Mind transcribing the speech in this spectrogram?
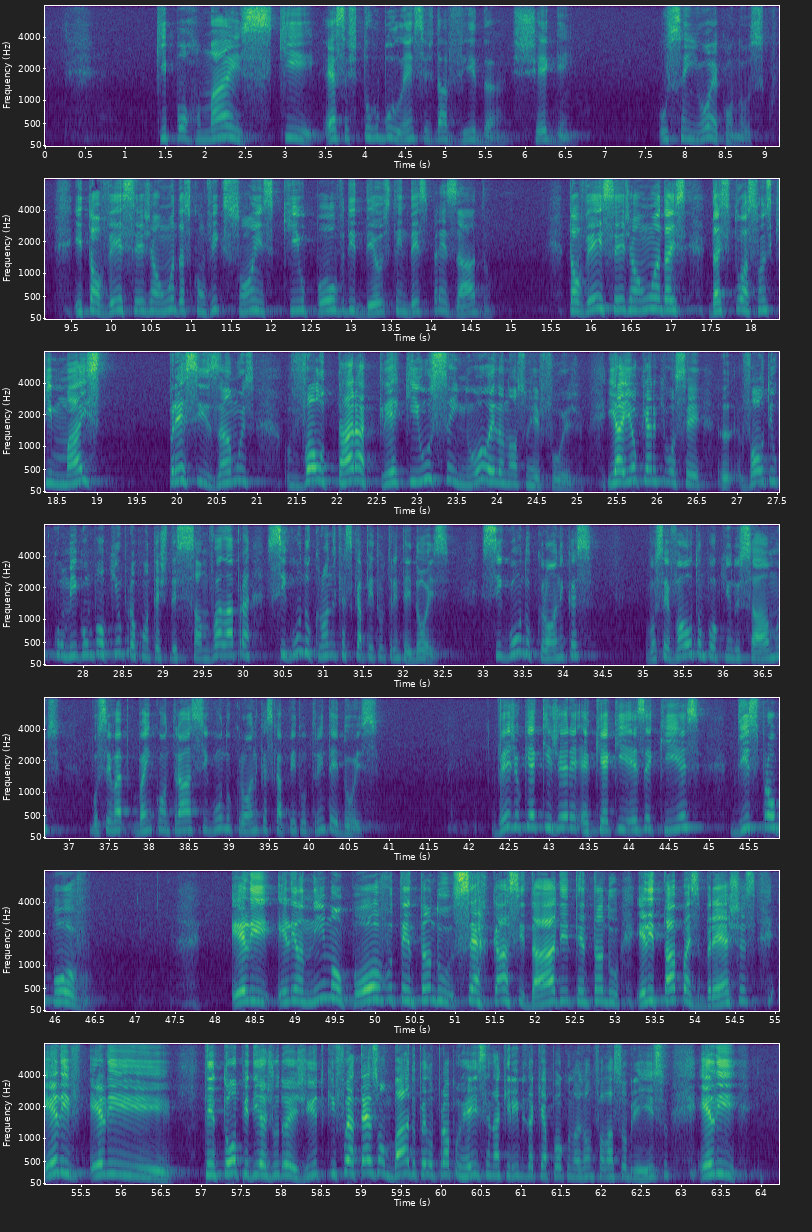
Que por mais que essas turbulências da vida cheguem, o Senhor é conosco. E talvez seja uma das convicções que o povo de Deus tem desprezado. Talvez seja uma das, das situações que mais precisamos voltar a crer que o Senhor ele é o nosso refúgio. E aí eu quero que você eh, volte comigo um pouquinho para o contexto desse salmo. Vá lá para 2 Crônicas, capítulo 32. 2 Crônicas, você volta um pouquinho dos salmos, você vai, vai encontrar 2 Crônicas, capítulo 32. Veja o que é que, eh, que, é que Ezequias diz para o povo ele, ele anima o povo tentando cercar a cidade, tentando, ele tapa as brechas, ele, ele tentou pedir ajuda ao Egito, que foi até zombado pelo próprio rei Senaqueribe, daqui a pouco nós vamos falar sobre isso. Ele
